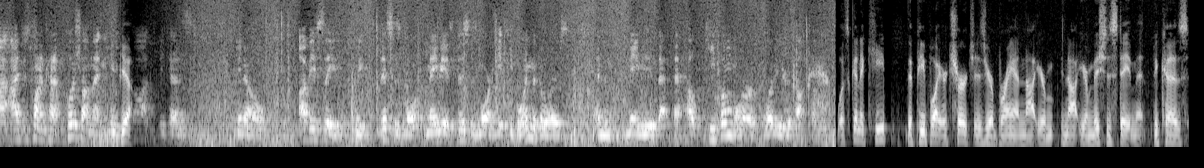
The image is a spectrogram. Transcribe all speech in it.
I, I just want to kind of push on that and hear your Yeah. thoughts because you know obviously, we, this is more. Maybe it's, this is more to get people in the doors, and maybe is that to help keep them, or what are your thoughts on that? What's going to keep the people at your church is your brand, not your not your mission statement, because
